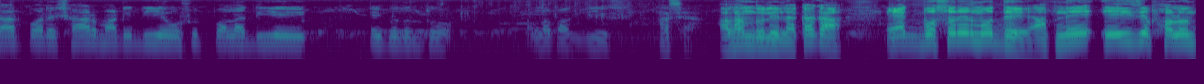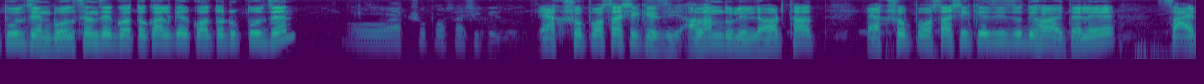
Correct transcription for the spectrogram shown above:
তারপরে সার মাটি দিয়ে ওষুধ পলা দিয়ে এই পর্যন্ত আল্লাহ পাক দিয়েছে। আচ্ছা আলহামদুলিল্লাহ। কাকা এক বছরের মধ্যে আপনি এই যে ফলন তুলছেন বলছেন যে গতকালকের কতটুকু তুলছেন? ও একশো পঁচাশি কেজি। একশো পঁচাশি কেজি আলহামদুলিল্লাহ। অর্থাৎ একশো পঁচাশি কেজি যদি হয় তাহলে চার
